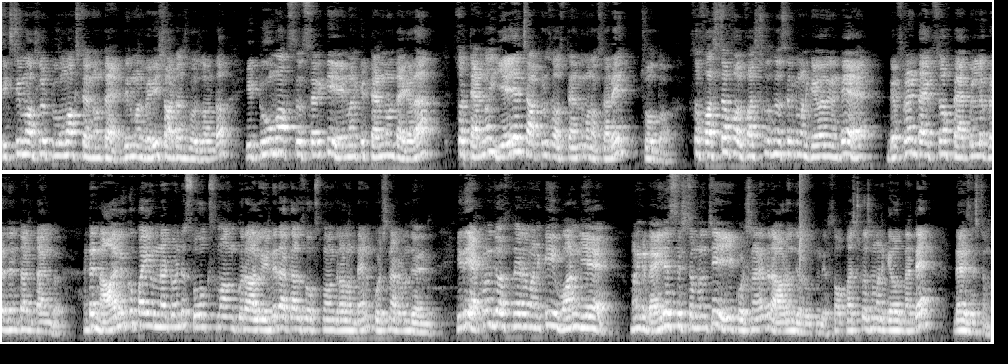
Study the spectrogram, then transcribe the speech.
సిక్స్టీ మార్క్స్లో టూ మార్క్స్ టెన్ ఉంటాయి. దీన్ని మనం వెరీ షార్ట్ ఆన్సర్ క్వశ్చన్ ఉంటాం ఈ టూ మార్క్స్ వచ్చేసరికి మనకి టెన్ ఉంటాయి కదా. సో టెన్ ఏ ఏ చాప్టర్స్ వస్తాయని మనం ఒకసారి చూద్దాం. So first of all first question వచ్చేసరికి మనకి ఏమైందంటే different types of papillae present and tongue అంటే నాలుగుపై ఉన్నటువంటి సూక్ష్మాంకురాలు ఎన్ని రకాల సూక్ష్మాంకురాలు ఉంటాయని క్వశ్చన్ అడగడం జరిగింది. ఇది ఎక్కడి నుంచి వస్తున్నాయో మనకి వన్ ఏ మనకి డైజెస్ట్ సిస్టమ్ నుంచి ఈ క్వశ్చన్ అనేది రావడం జరుగుతుంది. సో ఫస్ట్ క్వశ్చన్ మనకి ఏమవుతుందంటే డైజెస్ట్ సిస్టమ్.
